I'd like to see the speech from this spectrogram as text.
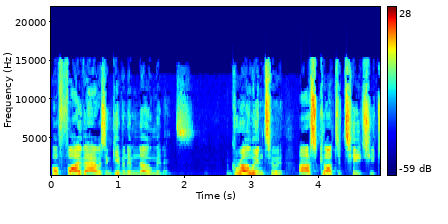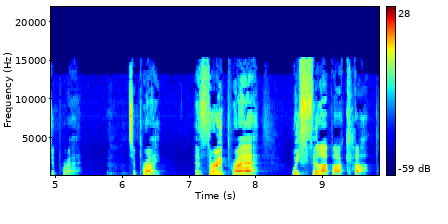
Or five hours and giving him no minutes. Grow into it. Ask God to teach you to pray, to pray. And through prayer, we fill up our cup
